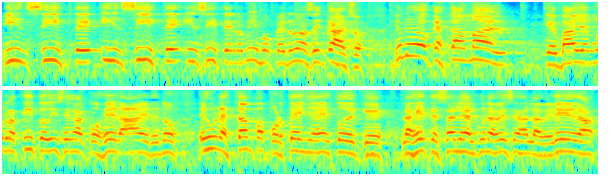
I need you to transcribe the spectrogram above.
insiste, insiste, insiste en lo mismo, pero no hacen caso. Yo no digo que está mal que vayan un ratito, dicen a coger aire, no, es una estampa porteña esto de que la gente sale algunas veces a la vereda,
